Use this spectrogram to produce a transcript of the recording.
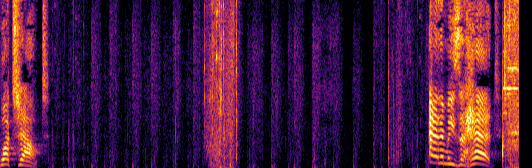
Watch out! Enemies ahead!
